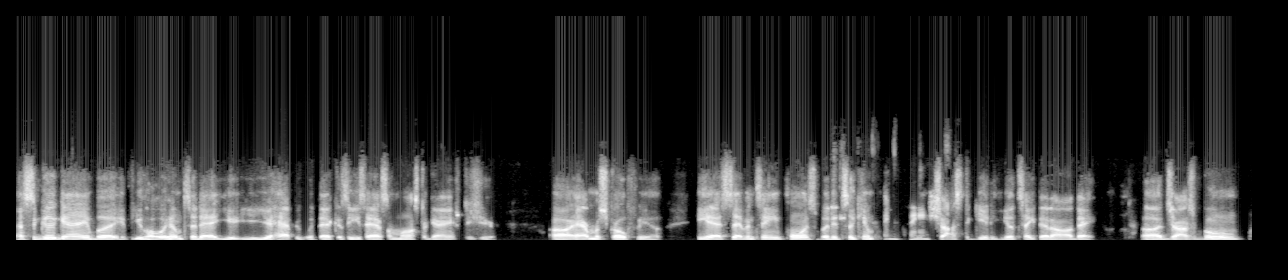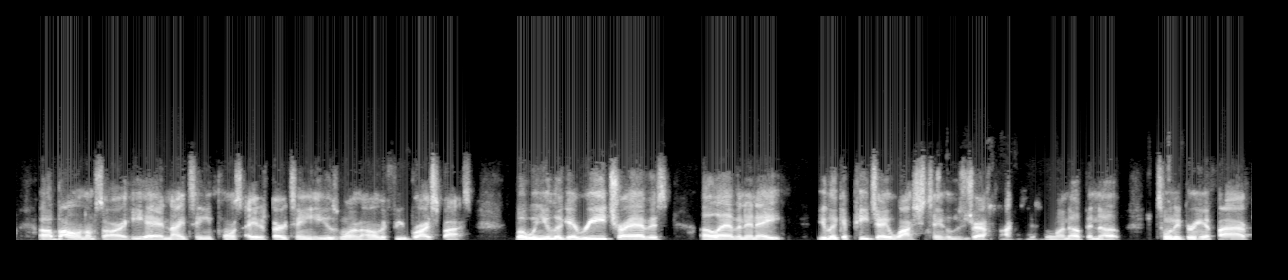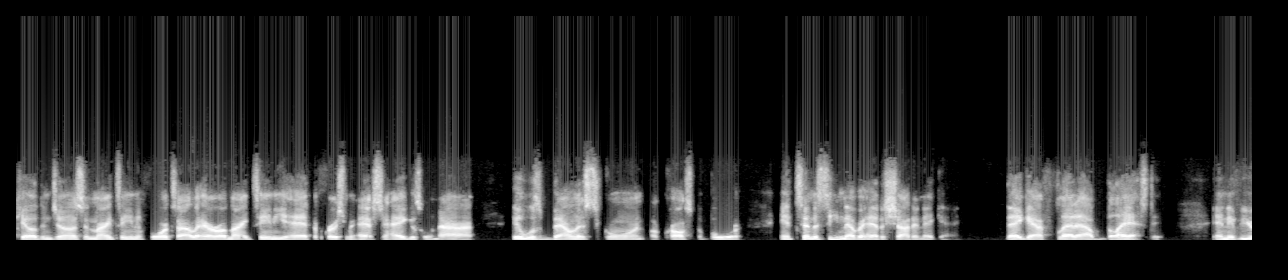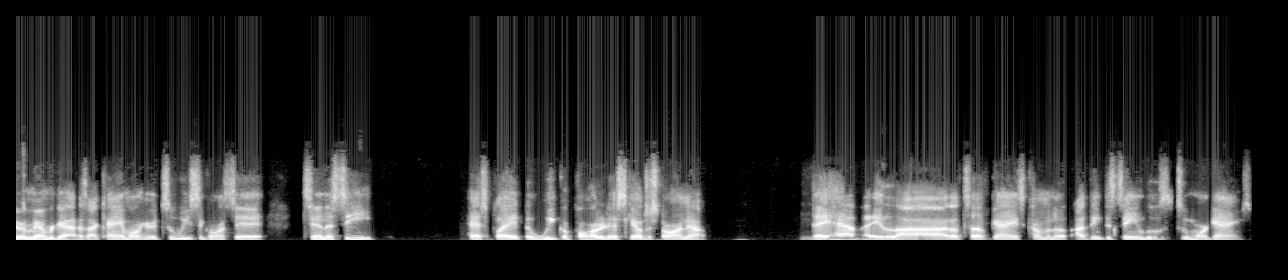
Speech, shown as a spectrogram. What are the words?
That's a good game, but if you hold him to that, you, you're happy with that because he's had some monster games this year. Uh, Admiral Schofield, he had 17 points, but it took him 18 shots to get it. You'll take that all day. Uh, Josh Boone, uh, Bone, I'm sorry, he had 19 points, 8 of 13. He was one of the only few bright spots. But when you look at Reid Travis, 11 and 8, you look at PJ Washington, whose draft stock is just going up and up. 23 and 5, Keldon Johnson, 19 and 4, Tyler Herro, 19. You had the freshman Ashton Hagans with 9. It was balanced scoring across the board. And Tennessee never had a shot in that game. They got flat out blasted. And if you remember, guys, I came on here two weeks ago and said Tennessee has played the weaker part of their schedule starting out. They have a lot of tough games coming up. I think this team loses two more games.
